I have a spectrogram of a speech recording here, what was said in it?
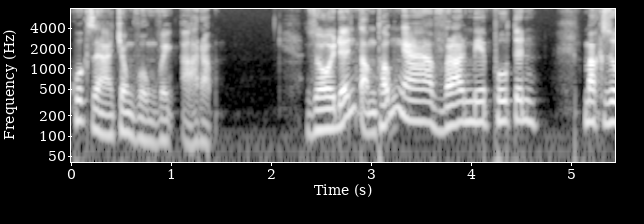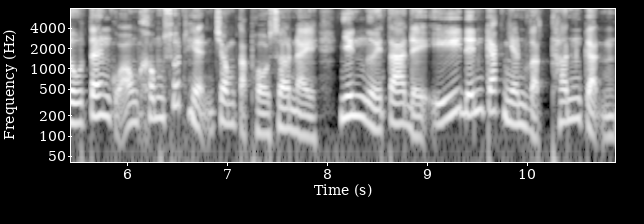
quốc gia trong vùng vịnh Ả Rập. Rồi đến Tổng thống Nga Vladimir Putin Mặc dù tên của ông không xuất hiện trong tập hồ sơ này, nhưng người ta để ý đến các nhân vật thân cận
